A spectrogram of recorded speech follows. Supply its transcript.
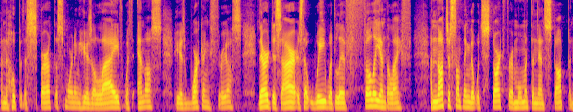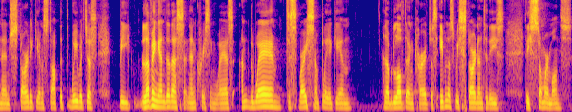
and the hope of the Spirit this morning, who is alive within us, who is working through us. Their desire is that we would live fully into life and not just something that would start for a moment and then stop and then start again and stop, that we would just be living into this in increasing ways. And the way, just very simply again, I would love to encourage us, even as we start into these, these summer months,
